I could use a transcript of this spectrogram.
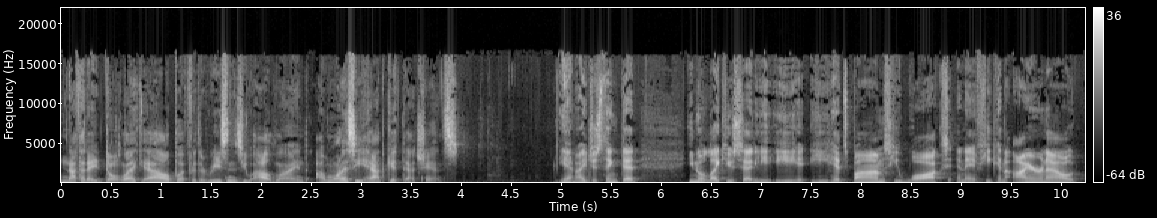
Not that I don't like Al, but for the reasons you outlined, I want to see Happ get that chance. Yeah, and I just think that, you know, like you said, he he, he hits bombs, he walks, and if he can iron out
